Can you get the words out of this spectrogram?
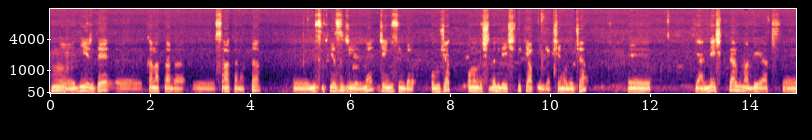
Hmm. E, diğeri de e, kanatlarda e, sağ kanatta e, Yusuf Yazıcı yerine Cengiz Ünder olacak. Onun dışında bir değişiklik yapmayacak Şenol Hoca. E, yani değişiklikler bunlar. Diğer e,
